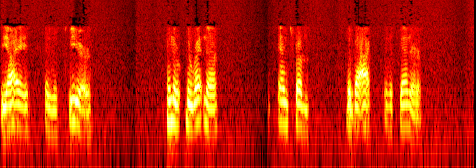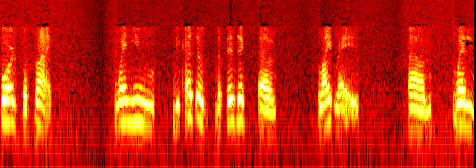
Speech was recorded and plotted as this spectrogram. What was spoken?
the eye as a sphere, and the, the retina extends from the back in the center towards the front. When you, because of the physics of light rays, um, when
